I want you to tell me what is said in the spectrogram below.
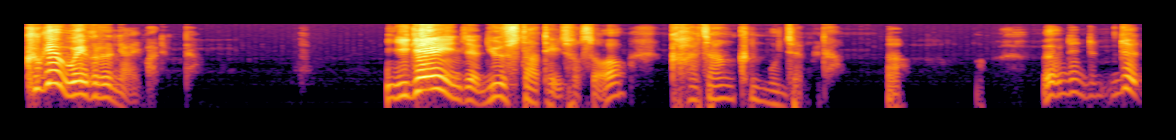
그게 왜 그러냐 이 말입니다. 이게 이제 뉴스타트에 있어서 가장 큰 문제입니다. 어, 이제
